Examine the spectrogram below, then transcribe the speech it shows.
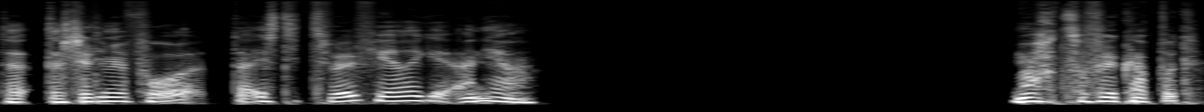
Da, da stell dir mir vor, da ist die zwölfjährige Anja. Macht so viel kaputt.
